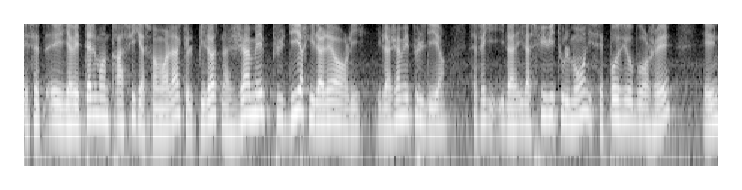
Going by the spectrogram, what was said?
Et, il y avait tellement de trafic à ce moment-là que le pilote n'a jamais pu dire qu'il allait à Orly. Il n'a jamais pu le dire. Ça fait a, il a suivi tout le monde, il s'est posé au Bourget et une,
